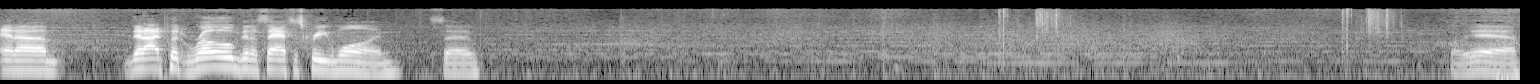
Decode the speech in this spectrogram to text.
and um, then I put Rogue then Assassin's Creed 1. So. Oh yeah.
